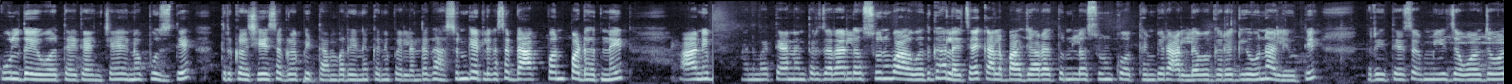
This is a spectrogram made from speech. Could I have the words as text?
कुलदैवत आहे त्यांच्या ह्यानं पूजते. तर कळशी हे सगळं पितांबरीनं कधी पहिल्यांदा घासून घेतलं कसं डाग पण पडत नाहीत. आणि आणि मग त्यानंतर जरा लसूण वाळवत घालायचं आहे. काल बाजारातून लसूण कोथिंबीर आलं वगैरे घेऊन आली होती. तर इथे मी जवळजवळ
